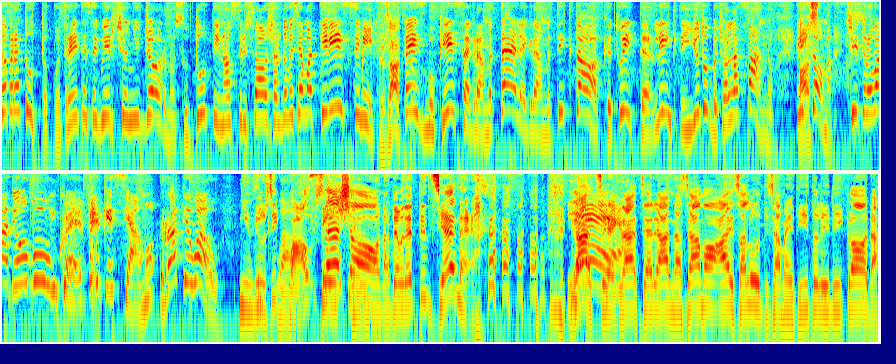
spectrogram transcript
Soprattutto potrete seguirci ogni giorno su tutti i nostri social dove siamo attivissimi. Esatto. Facebook, Instagram, Telegram, TikTok, Twitter, LinkedIn, YouTube, c'ho l'affanno. Basta. Insomma, ci trovate ovunque perché siamo Rock e Wow Music, Music Wow, Wow Station. Station, abbiamo detto insieme. grazie, Yeah. grazie Arianna. Siamo ai saluti, siamo ai titoli di coda.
